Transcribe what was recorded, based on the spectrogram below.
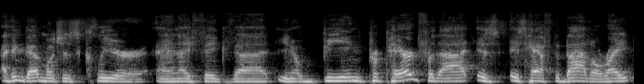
I think that much is clear, and I think that you know being prepared for that is is half the battle, right?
